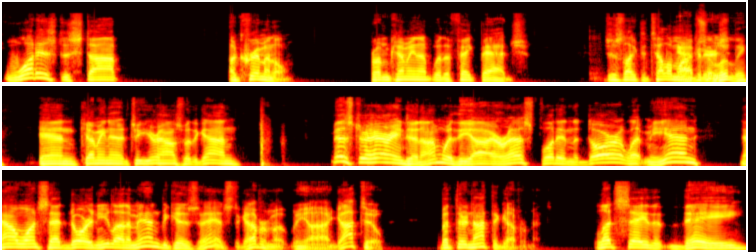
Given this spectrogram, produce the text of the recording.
what is to stop a criminal from coming up with a fake badge? Just like the telemarketers Absolutely. and coming in- to your house with a gun. Mr. Harrington, I'm with the IRS. Foot in the door. Let me in. Now, once that door and you let them in because, hey, it's the government. You know, I got to. But they're not the government. Let's say that they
